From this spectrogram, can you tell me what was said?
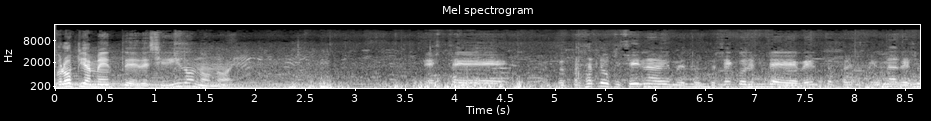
propiamente decidido, no, no hay. Este, me pasé a tu oficina y me tropecé con este evento, una de sus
